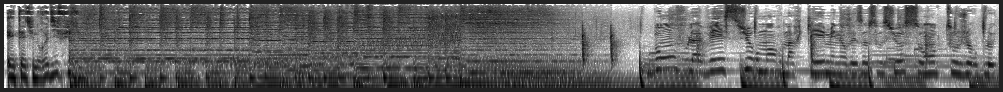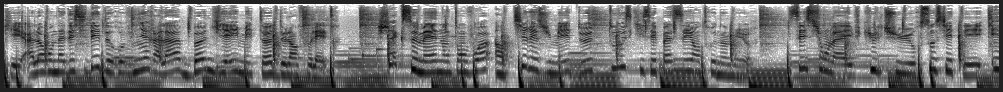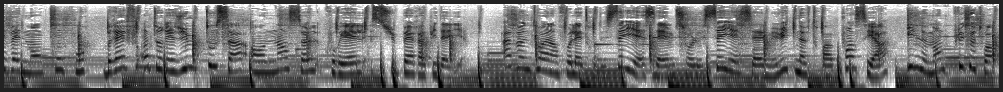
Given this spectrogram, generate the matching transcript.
Était une rediffusion. Bon, vous l'avez sûrement remarqué, mais nos réseaux sociaux sont toujours bloqués. Alors on a décidé de revenir à la bonne vieille méthode de l'infolettre. Chaque semaine, on t'envoie un petit résumé de tout ce qui s'est passé entre nos murs. Sessions live, culture, société, événements, concours, bref, on te résume tout ça en un seul courriel super rapide à lire. Abonne-toi à l'infolettre de CISM sur le CISM893.ca, il ne manque plus que toi.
